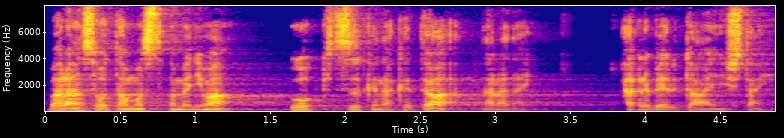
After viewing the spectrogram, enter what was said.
バランスを保つためには動き続けなければならない。アルベルト・アインシュタイン。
